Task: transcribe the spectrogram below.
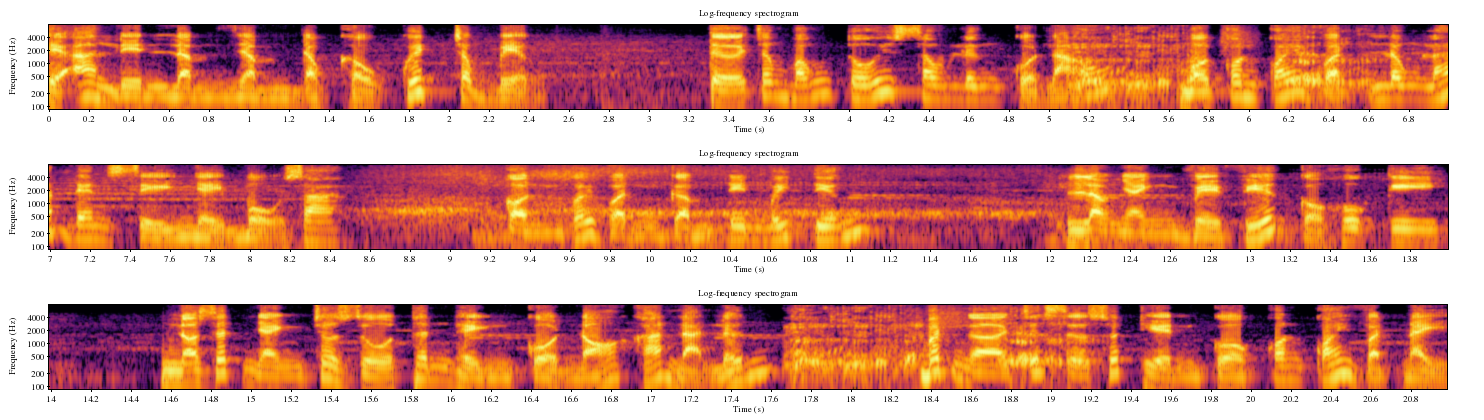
thì A liền lầm nhầm đọc khẩu quyết trong miệng. Từ trong bóng tối sau lưng của lão, Một con quái vật lông lá đen xì nhảy bổ ra. Còn quái vật gầm lên mấy tiếng. Lao nhanh về phía của Hoki Nó rất nhanh cho dù thân hình của nó khá là lớn. Bất ngờ trước sự xuất hiện của con quái vật này,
